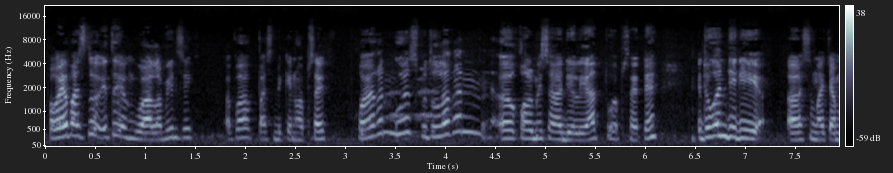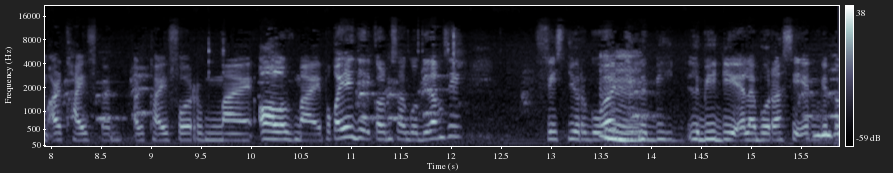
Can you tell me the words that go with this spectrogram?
pokoknya pas tuh itu yang gue alamin sih apa pas bikin website pokoknya kan gue sebetulnya kan eh, kalau misalnya dilihat websitenya itu kan jadi eh, semacam archive kan. Archive for my all of my pokoknya jadi kalau misalnya gue bilang sih figure gue di, lebih lebih dielaborasiin gitu.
